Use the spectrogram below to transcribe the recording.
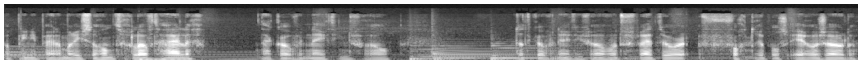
Opiniepeiler Maurice de Hond gelooft heilig, na COVID-19 vooral, dat COVID-19 vooral wordt verspreid door vochtdruppels, aerosolen.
